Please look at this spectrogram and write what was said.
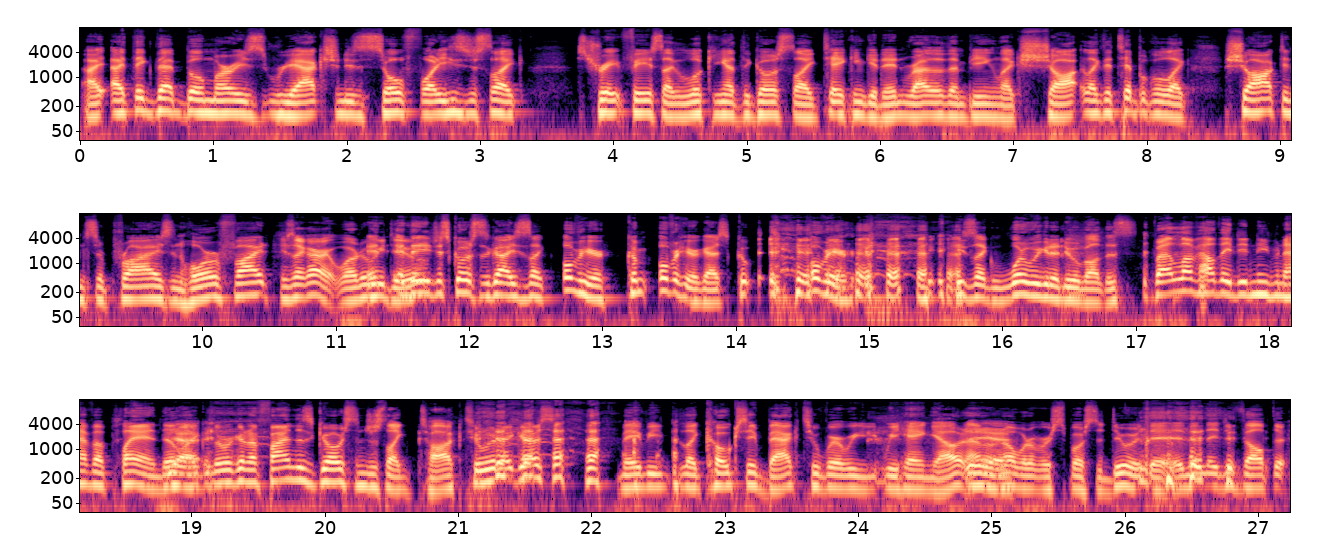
I, I think that Bill Murray's reaction is so funny. He's just like straight face, like looking at the ghost, like taking it in rather than being like shocked, like the typical like shocked and surprised and horrified. He's like, all right, what do and, we do? and then he just goes to the guys. He's like, "Over here, come over here, guys, go over here." he's like, "What are we gonna do about this?" But I love how they didn't even have a plan. They're Yeah. like, they were gonna find this ghost and just like talk to it. I guess maybe like coax it back to where we, we hang out. I don't know what we're supposed to do with it. And then they developed it.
